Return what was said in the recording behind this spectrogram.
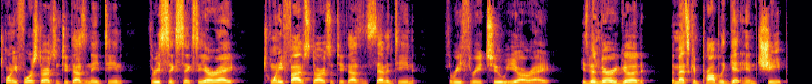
24 starts in 2018, 366 ERA, 25 starts in 2017, 332 ERA. He's been very good. The Mets can probably get him cheap,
